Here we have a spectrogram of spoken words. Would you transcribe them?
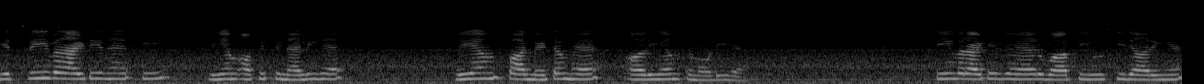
ये थ्री वैरायटीज़ हैं इसकी। रियम ऑफिसिनैली है रियम पालमेटम है और रियम एमोडी है। तीन वैरायटीज़ जो है रुबाब की यूज़ की जा रही हैं।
